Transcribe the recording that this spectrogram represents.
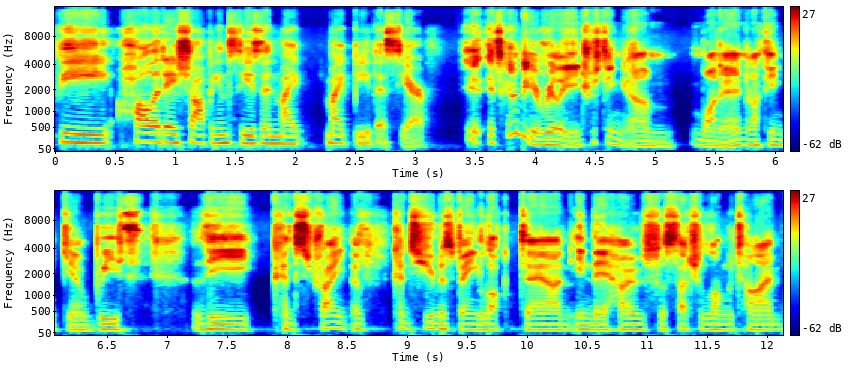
the holiday shopping season might might be this year? It's going to be a really interesting um, one, and I think you know, with the constraint of consumers being locked down in their homes for such a long time,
